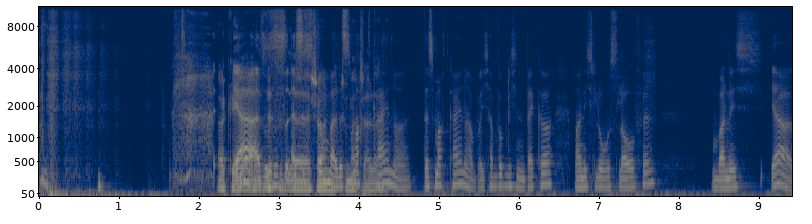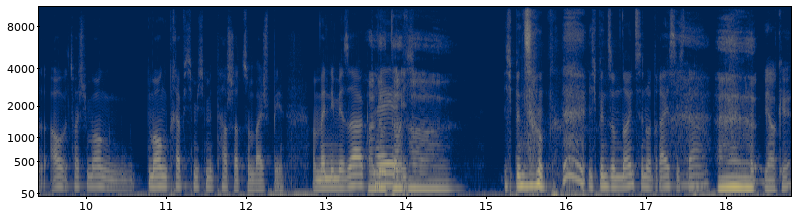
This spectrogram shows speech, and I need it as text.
Okay, ja, also das es ist, es äh, ist schon dumm, weil das much, macht Alter. keiner. Das macht keiner, aber ich habe wirklich einen Wecker, wann ich loslaufe und wann ich, ja, auch zum Beispiel morgen, morgen treffe ich mich mit Tascha zum Beispiel und wenn die mir sagt, hey, ich, ich bin so, ich bin so um 19.30 Uhr da, Ja, okay.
